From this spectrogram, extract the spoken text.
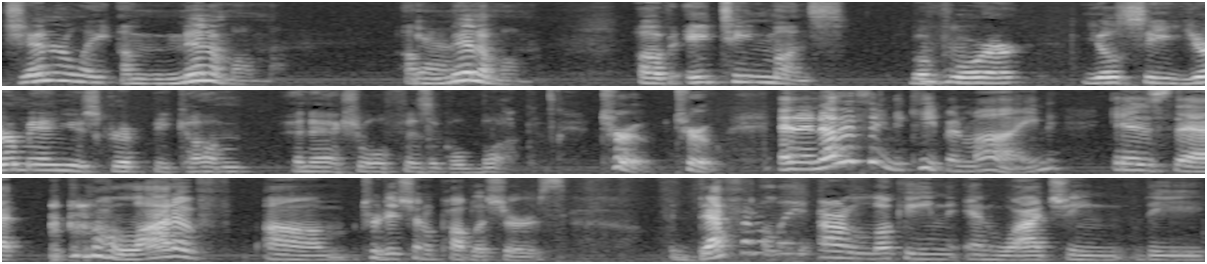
generally a minimum, a Yeah. minimum of 18 months before you'll see your manuscript become an actual physical book. True, true. And another thing to keep in mind is that a lot of um, traditional publishers definitely are looking and watching the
